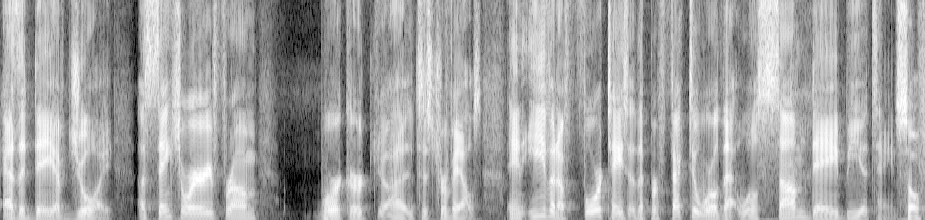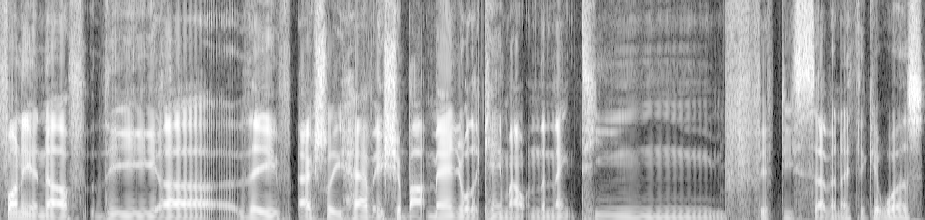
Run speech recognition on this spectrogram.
as a day of joy, a sanctuary from work or uh, it says travails, and even a foretaste of the perfected world that will someday be attained. So funny enough, the uh, they actually have a Shabbat manual that came out in the 1957, I think it was.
